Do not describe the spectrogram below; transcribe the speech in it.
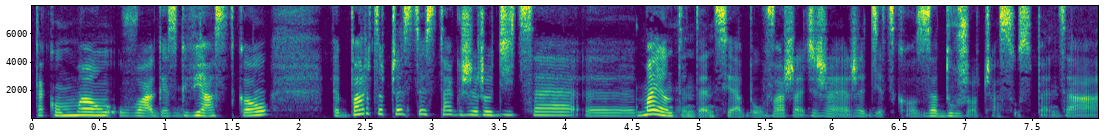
taką małą uwagę z gwiazdką. Bardzo często jest tak, że rodzice mają tendencję, aby uważać, że, że dziecko za dużo czasu spędza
